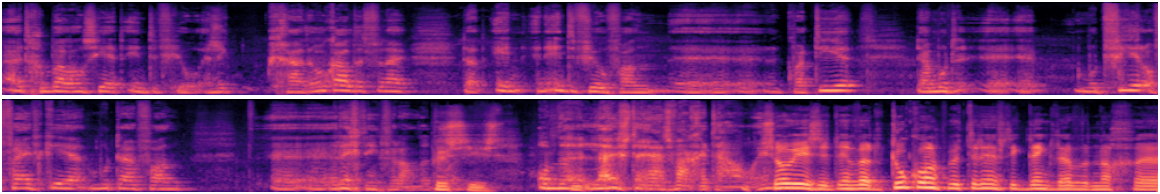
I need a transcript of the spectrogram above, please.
uitgebalanceerd interview. En ik ga er ook altijd vanuit dat in een interview van een kwartier, daar moet, moet vier of vijf keer moet daarvan uh, richting veranderd Precies. Om de luisteraars wakker te houden. Hè? Zo is het. En wat de toekomst betreft, ik denk dat we nog uh,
